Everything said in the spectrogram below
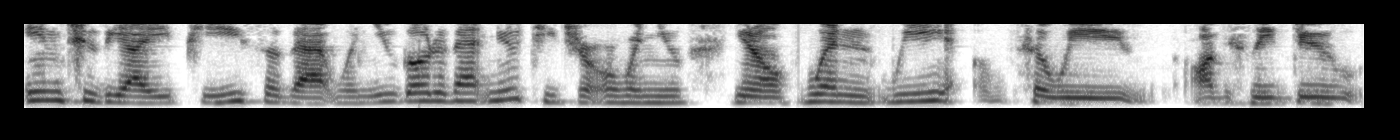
into the IEP so that when you go to that new teacher or when you, you know, when we, so we obviously do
